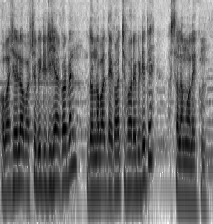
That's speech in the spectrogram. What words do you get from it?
প্রবাসী হলে অবশ্যই ভিডিওটি শেয়ার করবেন। ধন্যবাদ, দেখা হচ্ছে পরের ভিডিওতে। আসসালামু আলাইকুম।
